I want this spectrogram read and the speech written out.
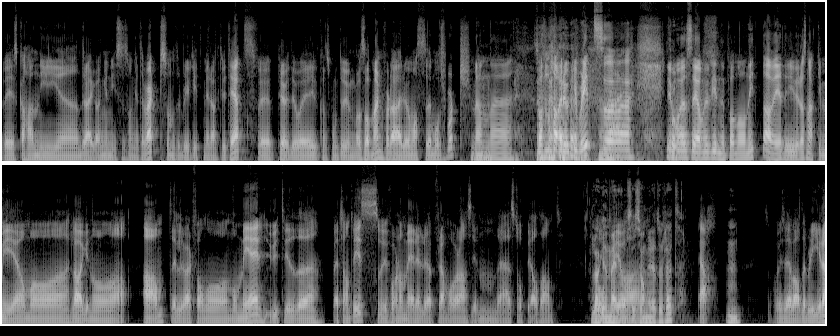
Så vi skal ha en ny, uh, dra i gang en ny sesong etter hvert, sånn at det blir litt mer aktivitet. For vi prøvde jo i utgangspunktet å unngå sommeren, for da er det jo masse motorsport. Men uh, sånn har det jo ikke blitt, så vi må jo se om vi finner på noe nytt, da. Vi driver og snakker mye om å lage noe annet, eller i hvert fall noe, noe mer. Utvide det på et eller annet vis, så vi får noe mer løp framover, da, siden det er stopp i alt annet. Lage en mellomsesong, rett og slett. Ja. Mm. Så får vi se hva det blir, da.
